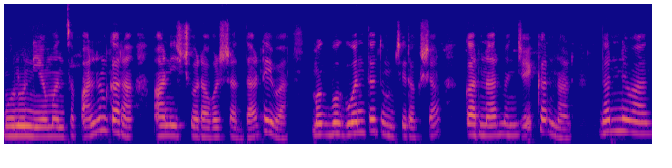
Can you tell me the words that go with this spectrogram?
म्हणून नियमांचं पालन करा आणि ईश्वरावर श्रद्धा ठेवा. मग भगवंत तुमची रक्षा करणार म्हणजे करणार. धन्यवाद.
